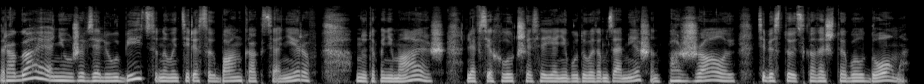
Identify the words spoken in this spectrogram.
«Дорогая, они уже взяли убийцу, но в интересах банка акционеров. Ну, ты понимаешь, для всех лучше, если я не буду в этом замешан. Пожалуй, тебе стоит сказать, что я был дома».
